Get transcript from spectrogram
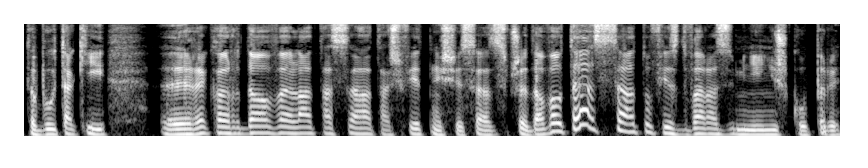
To był taki y, rekordowe lata Seata, świetnie się Seat sprzedawał. Teraz Seatów jest dwa razy mniej niż Kupry.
